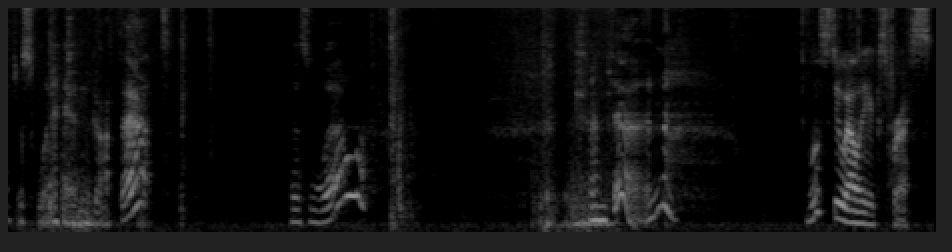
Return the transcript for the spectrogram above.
I just went ahead and got that as well. And then let's do AliExpress.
